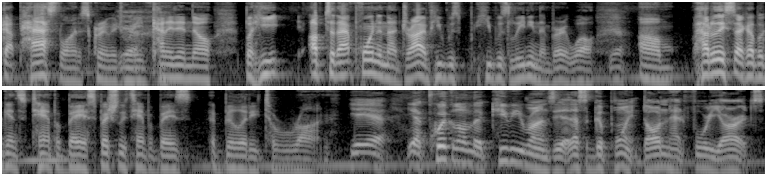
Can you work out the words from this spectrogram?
got past the line of scrimmage yeah. where he kind of didn't know. But he up to that point in that drive, he was he was leading them very well. Yeah. Um, how do they stack up against Tampa Bay, especially Tampa Bay's ability to run? Yeah, yeah, yeah. Quick on the QB runs. Yeah, that's a good point. Dalton had 40 yards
